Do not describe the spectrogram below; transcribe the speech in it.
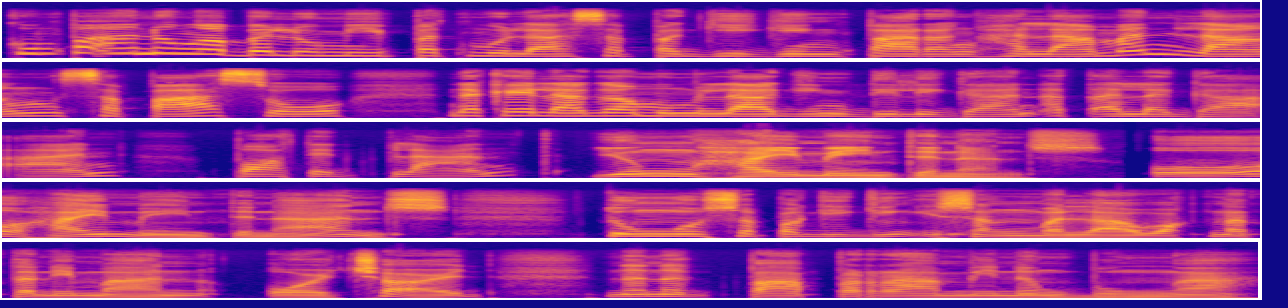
Kung paano nga ba lumipat mula sa pagiging parang halaman lang sa paso na kailangan mong laging diligan at alagaan, potted plant, Yung high maintenance. Oo, high maintenance. Tungo sa pagiging isang malawak na taniman, orchard, na nagpaparami ng bunga.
